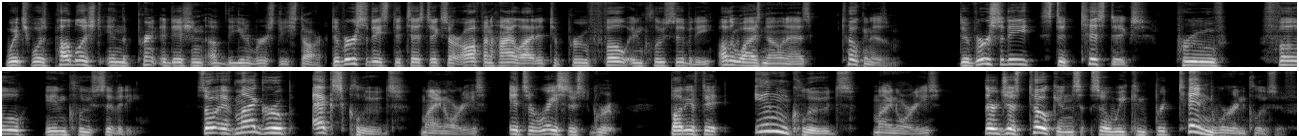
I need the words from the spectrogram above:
which was published in the print edition of the University Star. Diversity statistics are often highlighted to prove faux inclusivity, otherwise known as tokenism. Diversity statistics prove faux inclusivity. So if my group excludes minorities, it's a racist group. But if it includes minorities, they're just tokens so we can pretend we're inclusive.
